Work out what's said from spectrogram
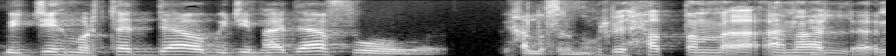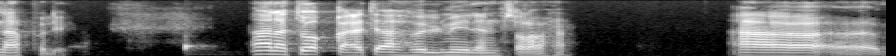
بيجيه مرتدة وبيجيب هدف وبيخلص الأمور. بيحطم أمال نابولي. أنا أتوقع تأهل ميلان صراحة آه،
